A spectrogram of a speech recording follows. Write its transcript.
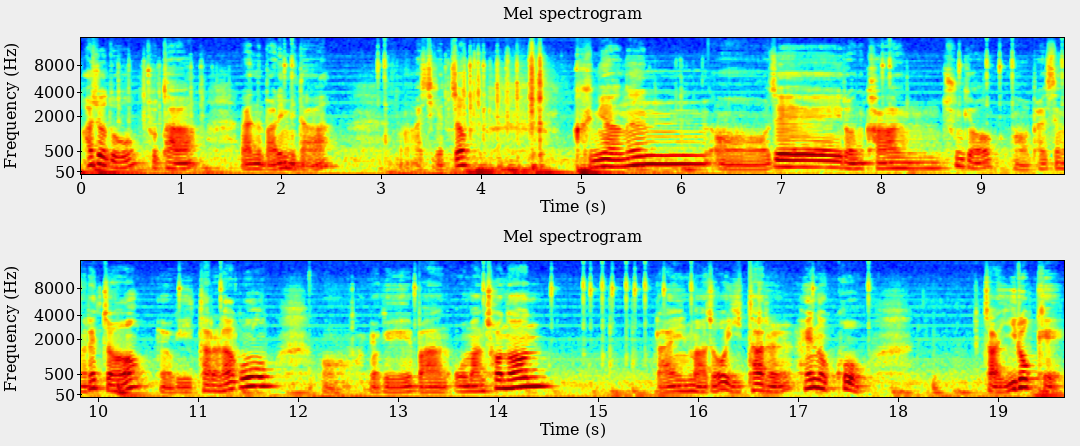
하셔도 좋다라는 말입니다. 어, 아시겠죠? 금양은 어, 제 이런 강한 충격 어, 발생을 했죠. 여기 이탈을 하고 어, 여기 만 5만 천 원 라인마저 이탈을 해놓고 자 이렇게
